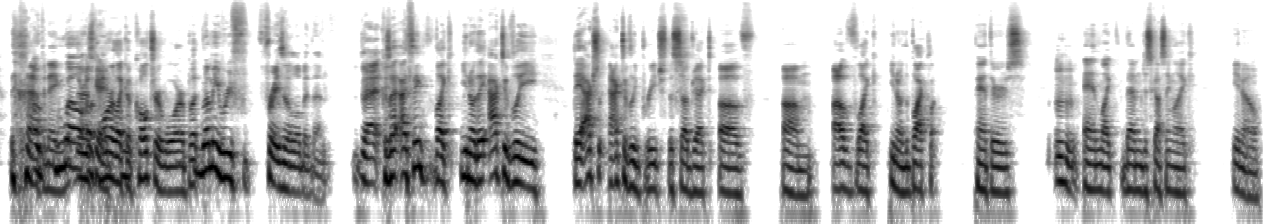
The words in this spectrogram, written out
happening. well, There's okay. more like a culture war, but Let me rephrase it a little bit then. That because I, I think like you know they actively they actually actively breach the subject of um of like you know the Black Panthers Mhm. and like them discussing like you know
